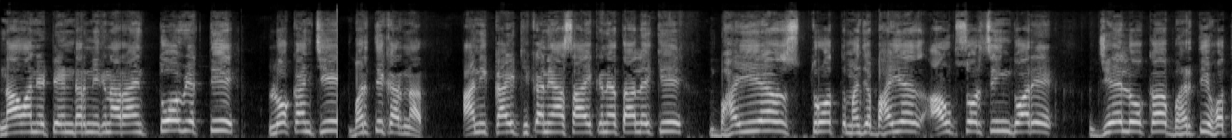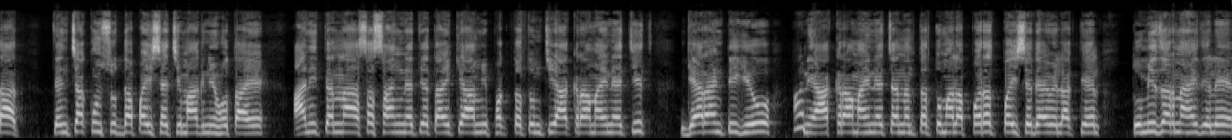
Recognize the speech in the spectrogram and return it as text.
नावाने टेंडर निघणार आहे. तो व्यक्ती लोकांची भरती करणार. आणि काही ठिकाणी असं ऐकण्यात आलंय की बाह्य स्त्रोत म्हणजे बाह्य आउटसोर्सिंगद्वारे जे लोक भरती होतात त्यांच्याकडून सुद्धा पैशाची मागणी होत आहे. आणि त्यांना असं सांगण्यात येत आहे की आम्ही फक्त तुमची अकरा महिन्याचीच गॅरंटी घेऊ आणि अकरा महिन्याच्या नंतर तुम्हाला परत पैसे द्यावे लागतील. तुम्ही जर नाही दिले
